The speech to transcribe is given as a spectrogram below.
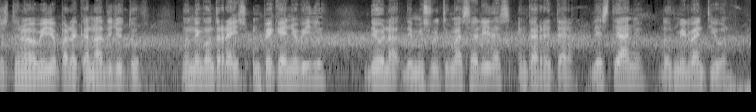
a este nuevo vídeo para el canal de YouTube, donde encontraréis un pequeño vídeo de una de mis últimas salidas en carretera de este año 2021.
